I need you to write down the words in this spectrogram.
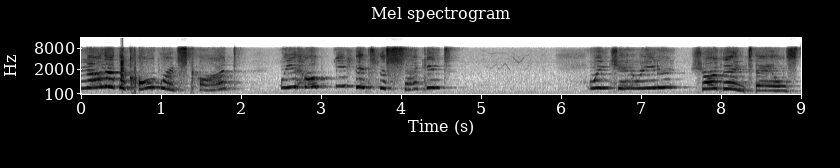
Now that the culprit's caught, will you help me fix the second wind generator? Sure thing, Tails.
